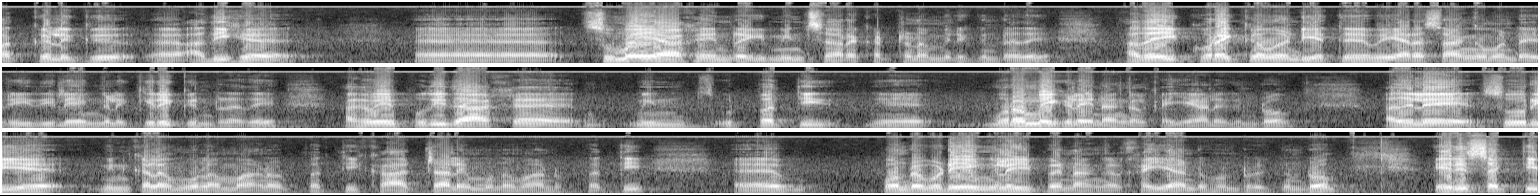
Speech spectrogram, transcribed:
மக்களுக்கு அதிக சுமையாக இன்றைக்கு மின்சார கட்டணம் இருக்கின்றது. அதை குறைக்க வேண்டிய தேவை அரசாங்கம் என்ற ரீதியிலே எங்களுக்கு இருக்கின்றது. ஆகவே புதிதாக மின் உற்பத்தி முறைமைகளை நாங்கள் கையாளுகின்றோம். அதிலே சூரிய மின்கலம் மூலமான உற்பத்தி காற்றாலை மூலமான உற்பத்தி போன்ற விடயங்களை இப்போ நாங்கள் கையாண்டு கொண்டிருக்கின்றோம். எரிசக்தி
